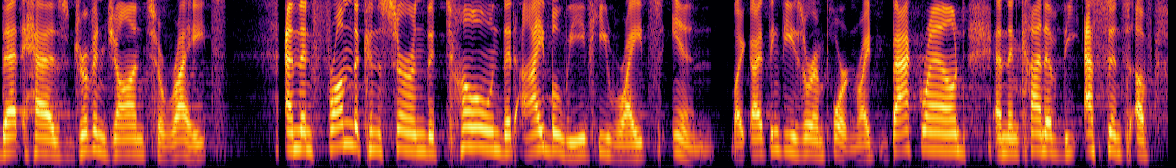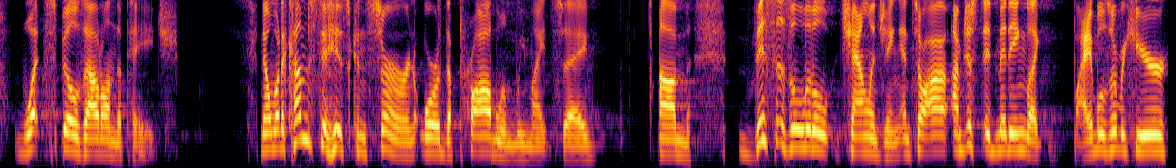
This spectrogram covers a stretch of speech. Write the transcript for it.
that has driven John to write, and then from the concern, the tone that I believe he writes in. Like, I think these are important, right? Background, and then kind of the essence of what spills out on the page. Now, when it comes to his concern, or the problem, we might say, um, this is a little challenging. And so I, I'm just admitting, like, Bible's over here,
